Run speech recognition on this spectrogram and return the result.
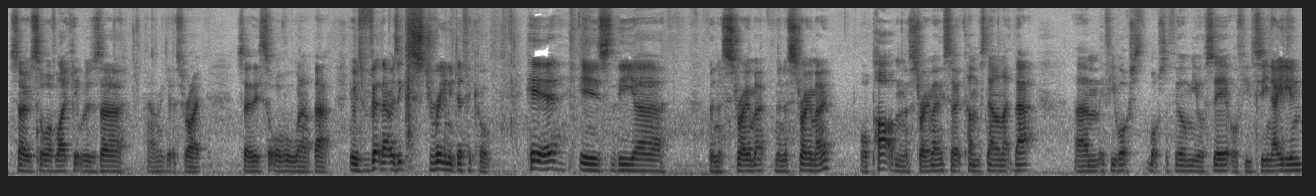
So sort of like it was, uh, let me get this right. So they sort of all went out that. It was that was extremely difficult. Here is the uh, the Nostromo, the Nostromo, or part of the Nostromo, so it comes down like that. Um, if you watch watch the film, you'll see it, or if you've seen Alien,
